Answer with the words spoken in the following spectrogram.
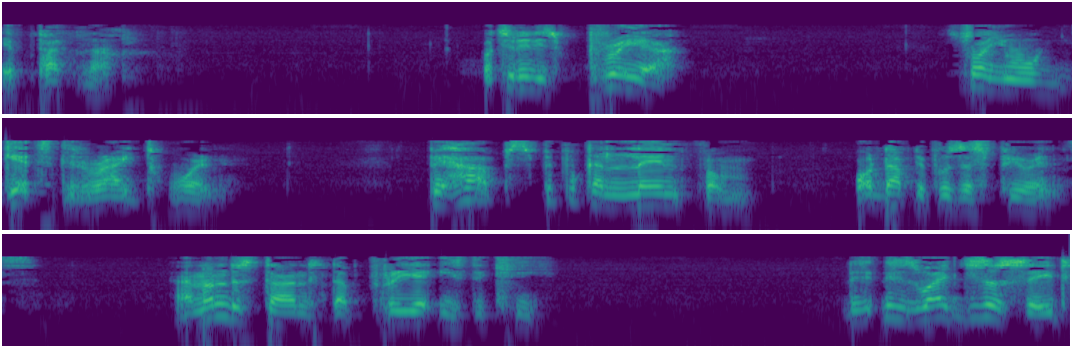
a partner. What you need is prayer. So you will get the right one. Perhaps people can learn from other people's experience and understand that prayer is the key. This is why Jesus said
